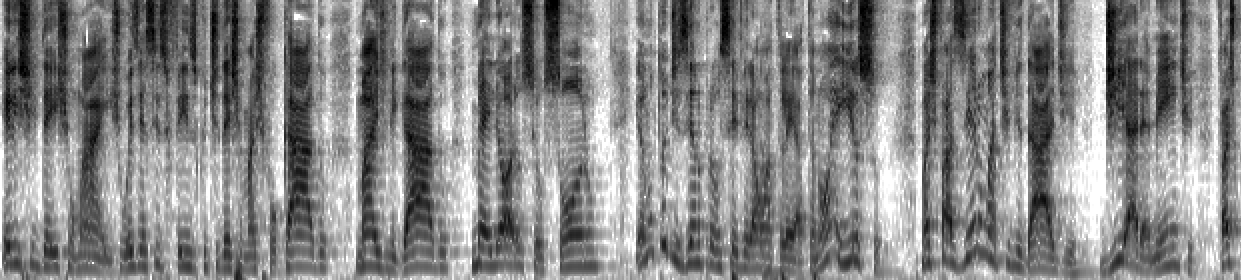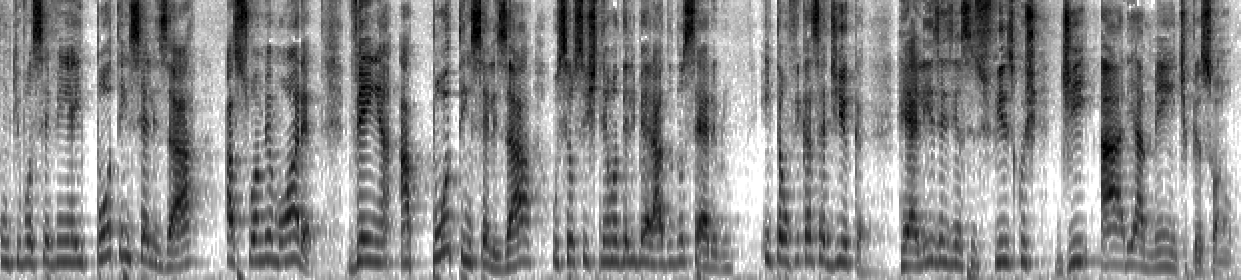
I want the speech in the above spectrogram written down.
Eles te deixam mais, o exercício físico te deixa mais focado, mais ligado, melhora o seu sono. Eu não estou dizendo para você virar um atleta, não é isso. Mas fazer uma atividade diariamente faz com que você venha aí potencializar a sua memória, venha a potencializar o seu sistema deliberado do cérebro. Então fica essa dica: realize exercícios físicos diariamente, pessoal.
